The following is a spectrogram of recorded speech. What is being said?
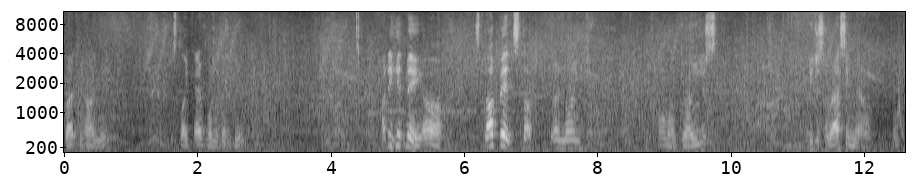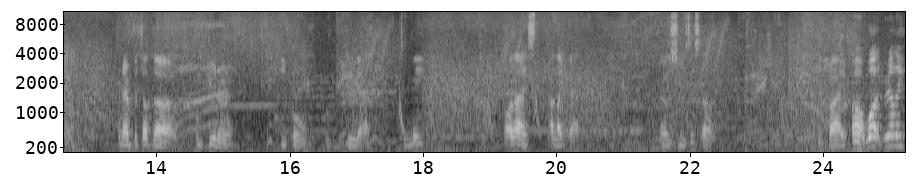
right behind me. Just like everyone is gonna do. How did he hit me? Oh. Stop it! Stop! You're annoying. Oh my god, you just... He's just harassing now. Okay. I never thought the computer people would do that to me. Oh, nice. I like that. I'll just use this. Oh. Goodbye. Oh, what? Really?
